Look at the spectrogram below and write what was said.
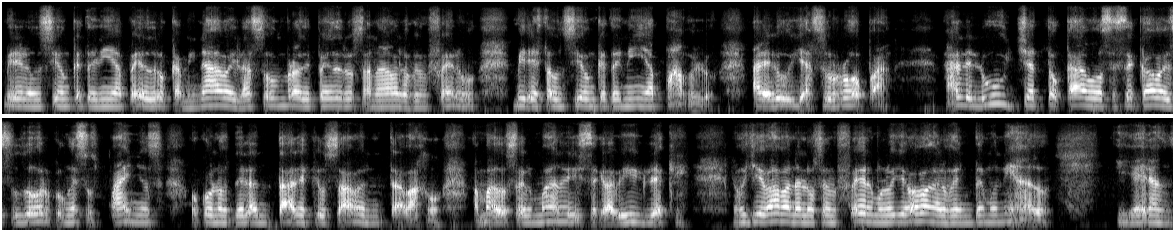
Mire la unción que tenía Pedro, caminaba y la sombra de Pedro sanaba a los enfermos. Mire esta unción que tenía Pablo, aleluya, su ropa Aleluya, tocaba se secaba el sudor con esos paños o con los delantales que usaban en el trabajo. Amados hermanos, dice la Biblia que los llevaban a los enfermos, los llevaban a los endemoniados y eran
